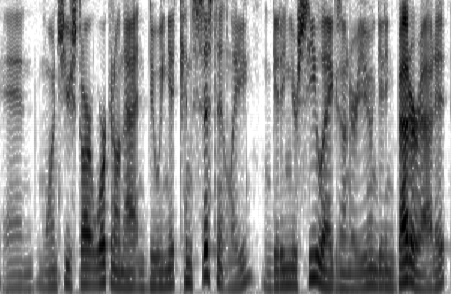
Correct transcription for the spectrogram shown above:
And once you start working on that and doing it consistently and getting your sea legs under you and getting better at it,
